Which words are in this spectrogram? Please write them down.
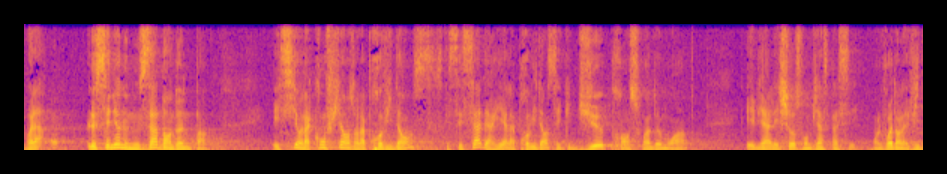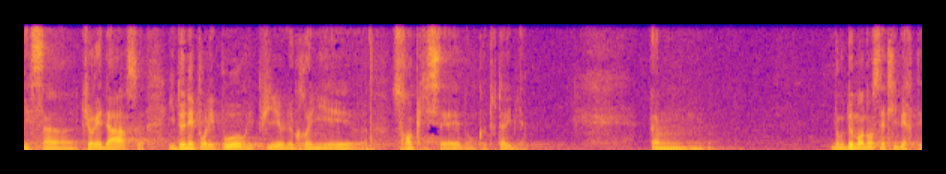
Voilà, le Seigneur ne nous abandonne pas. Et si on a confiance dans la providence, parce que c'est ça derrière, la providence, c'est que Dieu prend soin de moi, eh bien, les choses vont bien se passer. On le voit dans la vie des saints. Hein. Curé d'Ars, il donnait pour les pauvres, et puis euh, le grenier euh, se remplissait, donc euh, tout allait bien. donc demandons cette liberté.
